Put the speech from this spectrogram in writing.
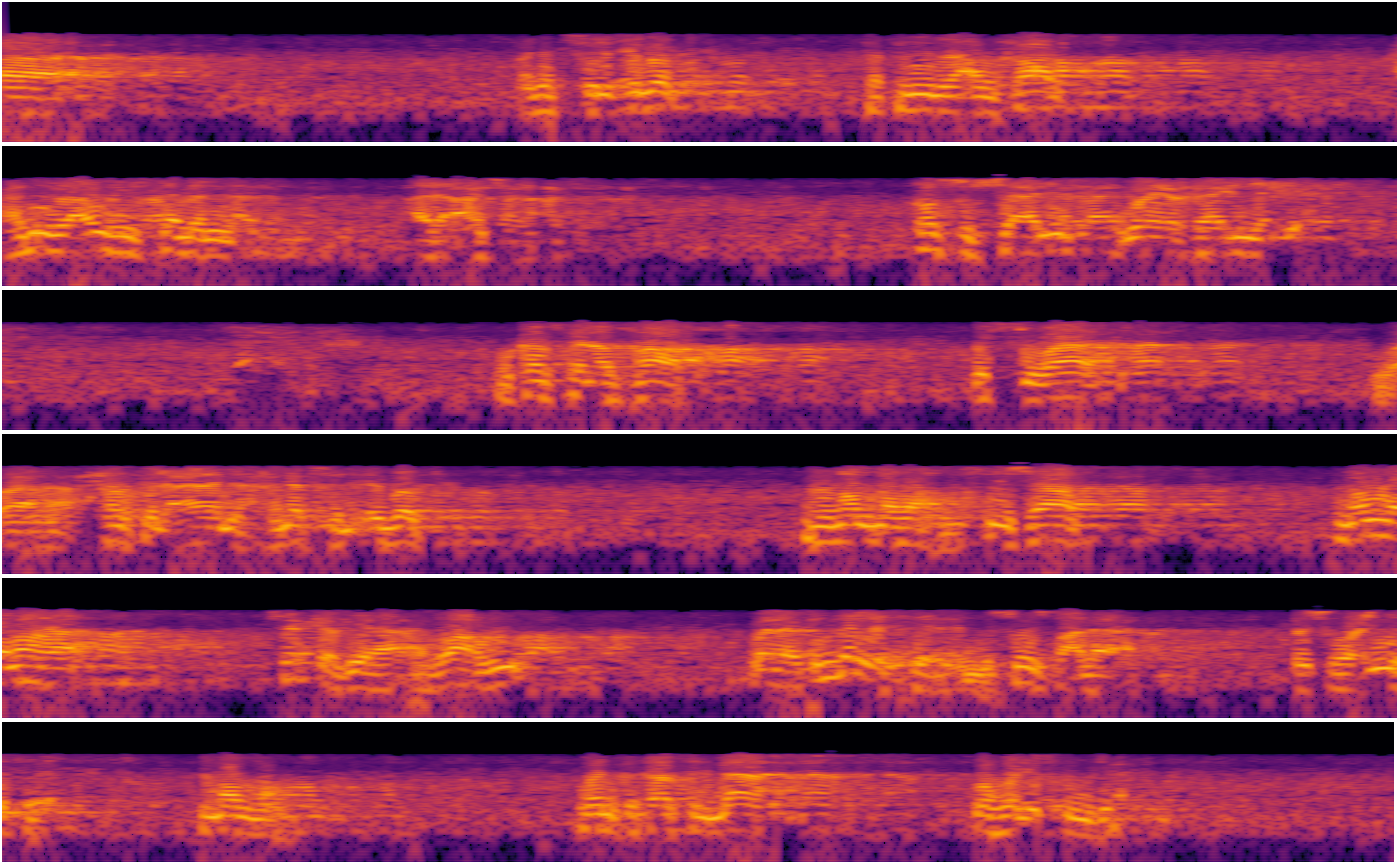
ونتف الإبط تقليل الأنصار. حديث العوف يشتمل على عشر. قص الشارب وإعفاء اللحية. وقص الأظفار والسواك وحلق العانة ونفس الإبط. المضمضة والاستنشاق المضمضة شك فيها الراوي ولكن دلت النصوص على مشروعية المضمضة وانتقاص الماء وهو الاستنجاء.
